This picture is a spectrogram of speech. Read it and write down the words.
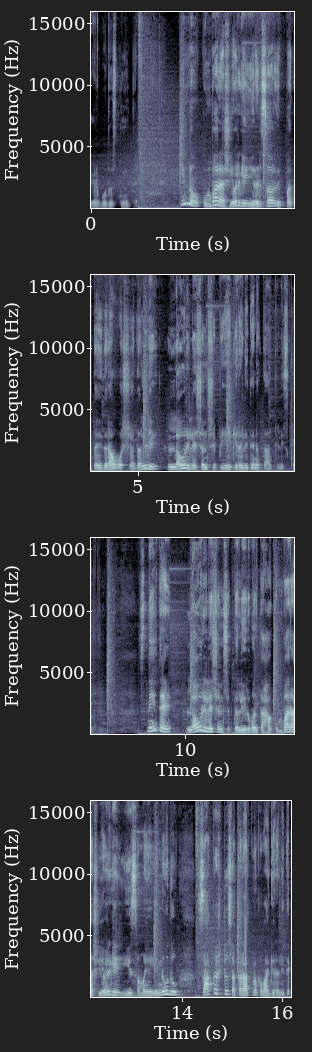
ಹೇಳ್ಬೋದು ಸ್ನೇಹಿತರೆ. ಇನ್ನು ಕುಂಭರಾಶಿಯವರಿಗೆ ಎರಡು ಸಾವಿರದ ಇಪ್ಪತ್ತೈದರ ವರ್ಷದಲ್ಲಿ ಲವ್ ರಿಲೇಷನ್ಶಿಪ್ ಹೇಗಿರಲಿದೆ ಅಂತ ತಿಳಿಸ್ಕೊಡ್ತೀನಿ. ಸ್ನೇಹಿತರೆ, ಲವ್ ರಿಲೇಷನ್ಶಿಪ್ನಲ್ಲಿ ಇರುವಂತಹ ಕುಂಭರಾಶಿಯವರಿಗೆ ಈ ಸಮಯ ಎನ್ನುವುದು ಸಾಕಷ್ಟು ಸಕಾರಾತ್ಮಕವಾಗಿರಲಿದೆ.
